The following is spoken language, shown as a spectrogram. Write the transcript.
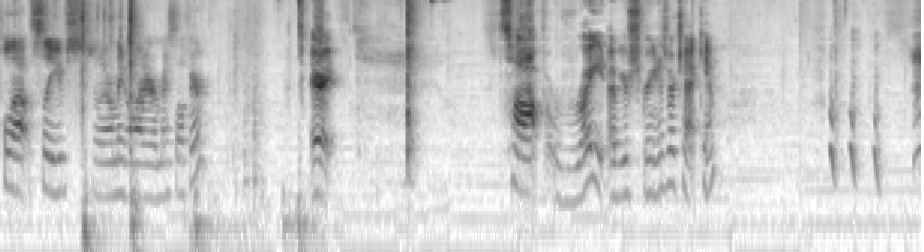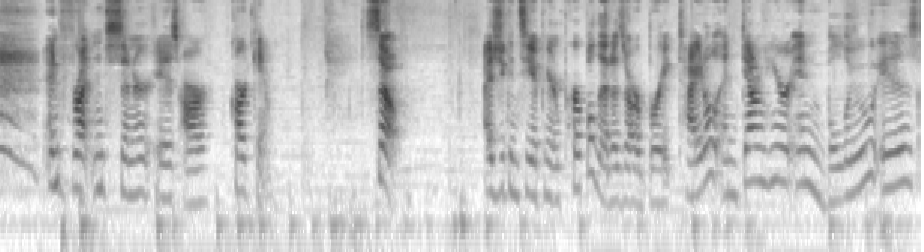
pull out sleeves so I don't make a liar of myself here. Alright. Top right of your screen is our chat cam. and front and center is our card cam. So, as you can see up here in purple, that is our break title, and down here in blue is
